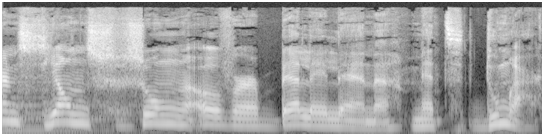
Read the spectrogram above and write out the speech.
Ernst Jans zong over Belle Hélène met Doe maar.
